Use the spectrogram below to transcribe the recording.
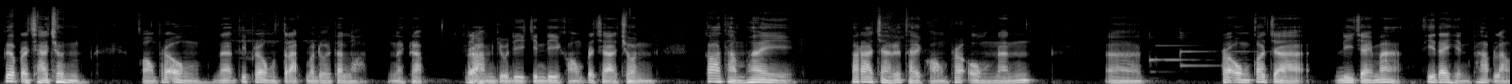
เพื่อประชาชนของพระองค์นะที่พระองค์ตรัสมาโดยตลอดนะครับครับความอยู่ดีกินดีของประชาชน ก็ทำให้พระราชาฤทัยของพระองค์นั้นเอ่อพระองค์ก็จะดีใจมากที่ได้เห็นภาพเหล่า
